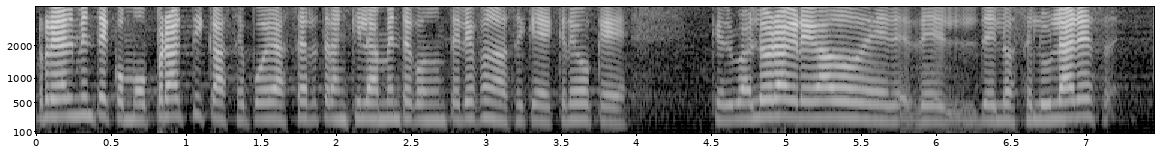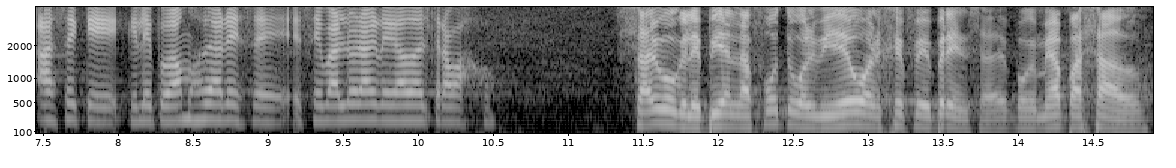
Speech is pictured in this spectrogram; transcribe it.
realmente como práctica se puede hacer tranquilamente con un teléfono, así que creo que, el valor agregado de, los celulares hace que, le podamos dar ese, valor agregado al trabajo. Salvo que le pidan la foto o el video al jefe de prensa, ¿eh? porque me ha pasado.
